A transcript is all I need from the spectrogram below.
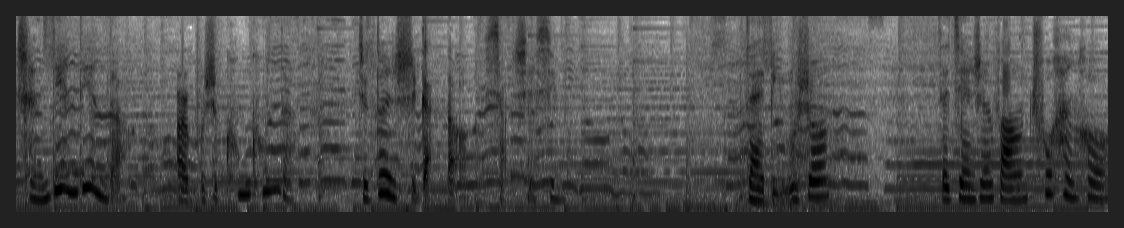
沉甸甸的，而不是空空的，就顿时感到小确幸。再比如说，在健身房出汗后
